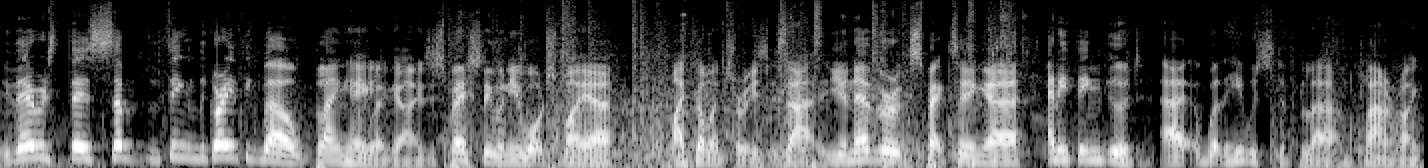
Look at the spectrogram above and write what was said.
There is, there's something. The great thing about playing Halo, guys, especially when you watch my uh, my commentaries, is that you're never expecting uh, anything good. Uh, well, he was just a blur. I'm clarifying.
